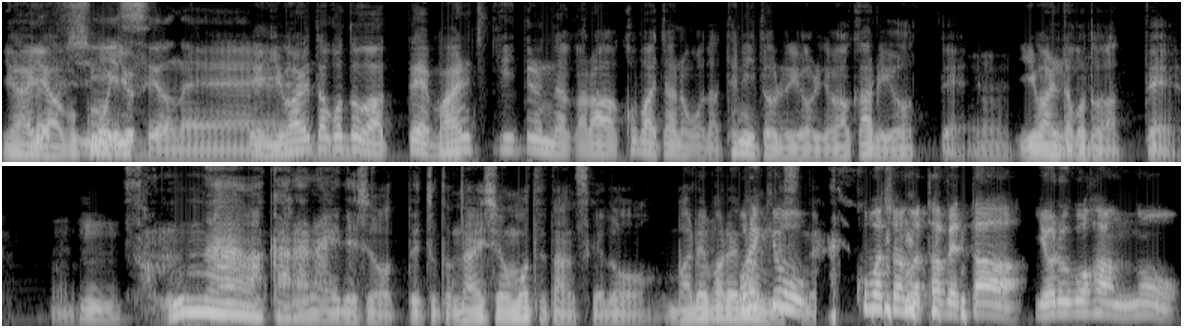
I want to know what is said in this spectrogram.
いやいや僕もね。言われたことがあって毎日聞いてるんだからコバちゃんのことは手に取るようにわかるよってうん。言われたことがあって、う、うん、そんなわからないでしょうってちょっと内心思ってたんですけどバレバレな俺今日んですね。コバちゃんが食べた夜ご飯の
